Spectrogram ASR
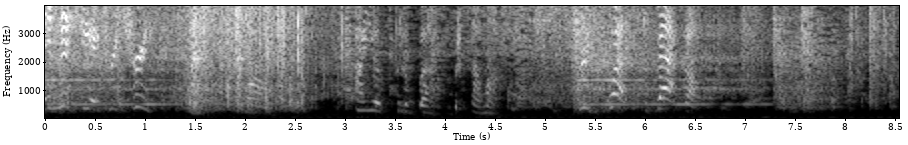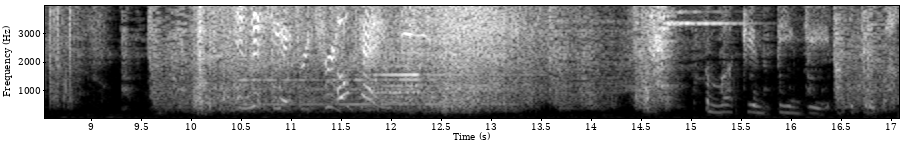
Initiate retreat. Ayo terbang bersamaku. Request backup. Initiate retreat. Okay. Semakin tinggi aku terbang.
